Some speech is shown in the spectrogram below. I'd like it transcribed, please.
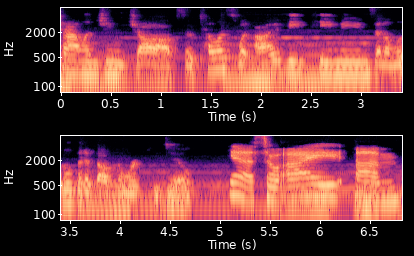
challenging job. So tell us what IVP means and a little bit about the work you do. Yeah, so I um,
